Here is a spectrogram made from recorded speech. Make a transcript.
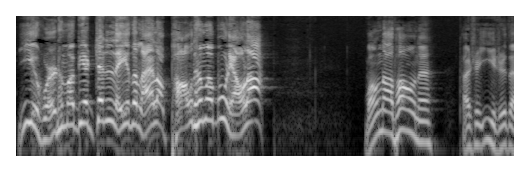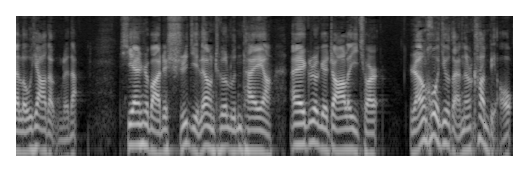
一会儿他妈别真雷子来了，跑他妈不了了。”王大炮呢，他是一直在楼下等着的，先是把这十几辆车轮胎呀挨个给扎了一圈，然后就在那看表，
